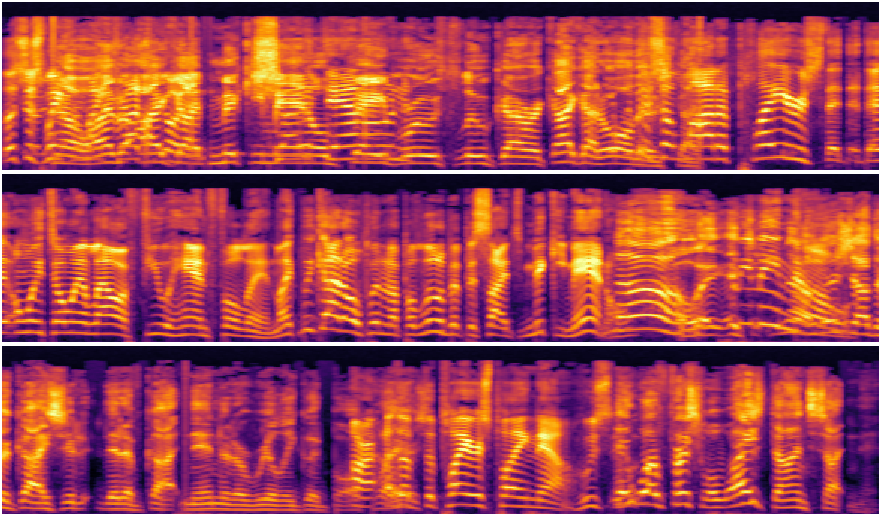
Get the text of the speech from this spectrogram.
Let's just wait no, for Mike Trout I go got in. Mickey Shut Mantle. Babe Ruth, Lou Gehrig. I got all this. There's those a lot of players that, that, only to only allow a few handful in. Like we got to open it up a little bit. Besides Mickey Mantle. no, what do you mean, no? There's other guys that, that have gotten in that are really good ball All right. The, players. the players playing now. Who's? Well, first of all, why is Don Sutton in?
